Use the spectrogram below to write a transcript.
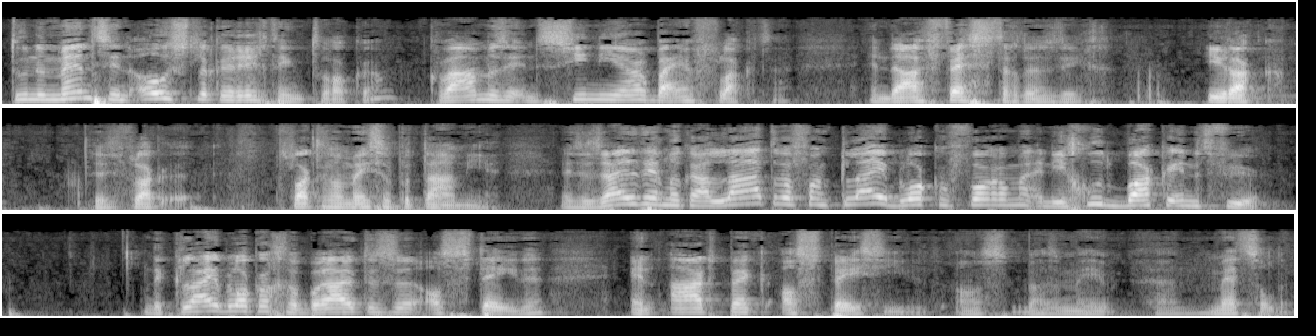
Toen de mensen in oostelijke richting trokken, kwamen ze in Siniar bij een vlakte. En daar vestigden zich Irak, dus vlak, vlakte van Mesopotamië. En ze zeiden tegen elkaar, laten we van kleiblokken vormen en die goed bakken in het vuur. De kleiblokken gebruikten ze als stenen en aardpek als specie, als, waar ze mee eh, metselden.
